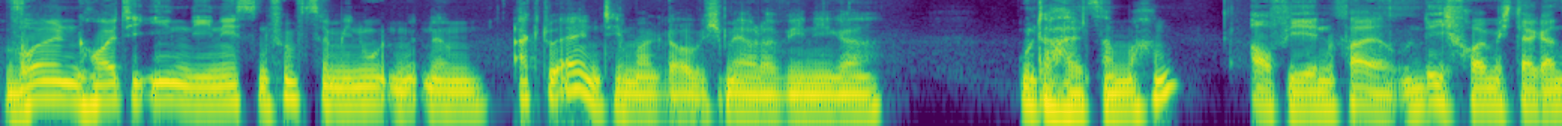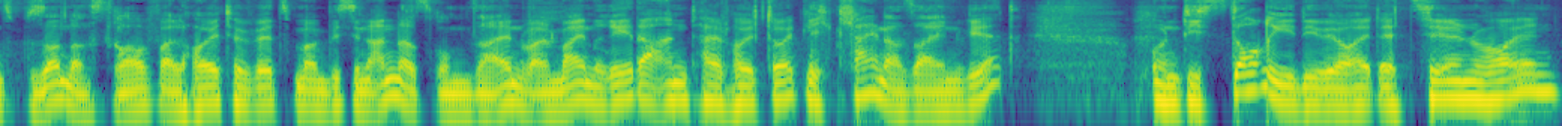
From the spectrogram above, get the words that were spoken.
wollen heute Ihnen die nächsten 15 Minuten mit einem aktuellen Thema, glaube ich, mehr oder weniger unterhaltsam machen. Auf jeden Fall. Und ich freue mich da ganz besonders drauf, weil heute wird es mal ein bisschen andersrum sein, weil mein Redeanteil heute deutlich kleiner sein wird. Und die Story, die wir heute erzählen wollen,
